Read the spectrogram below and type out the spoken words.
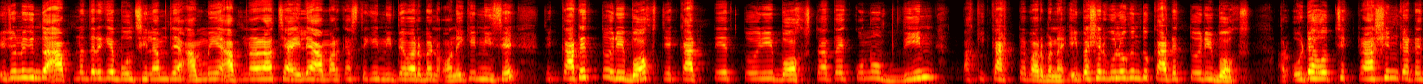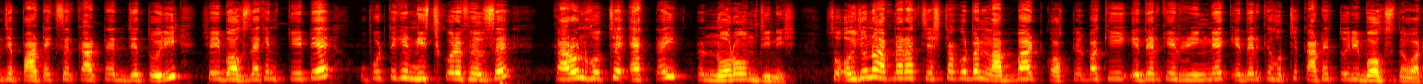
এই জন্য কিন্তু আপনাদেরকে বলছিলাম যে আমি, আপনারা চাইলে আমার কাছ থেকে নিতে পারবেন। অনেকে নিছে যে কাঠের তৈরি বক্স যে কাঠের তৈরি বক্সটাতে কোনো দিন পাখি কাটতে পারবে না। এই পাশেরগুলো কিন্তু কাঠের তৈরি বক্স আর ওইটা হচ্ছে ক্রাশিন কাঠের যে পাটেক্সের কাঠের যে তৈরি, সেই বক্স দেখেন কেটে উপর থেকে নিচ করে ফেলছে। কারণ হচ্ছে একটাই নরম জিনিস। সো ওই জন্য আপনারা চেষ্টা করবেন লাভবার্ড, ককটেল পাখি, এদেরকে রিংনেক এদেরকে হচ্ছে কাঠের তৈরি বক্স দেওয়ার।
